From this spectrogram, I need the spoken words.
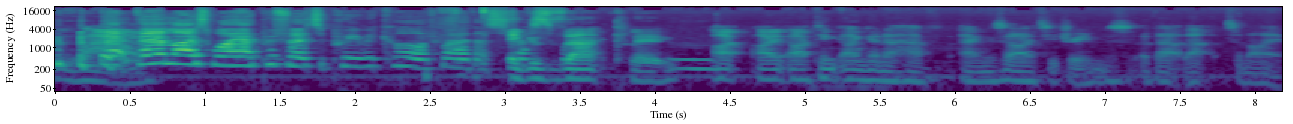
Wow. There, there lies why I prefer to pre-record. Wow, that's stressful. Exactly. Mm. I, I, I think I'm going to have anxiety dreams about that tonight.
